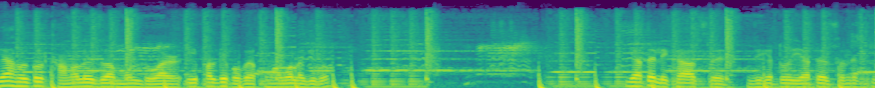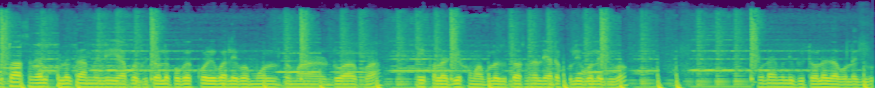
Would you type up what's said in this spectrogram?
এয়া হৈ গ'ল থানলৈ যোৱা মূল দুৱাৰ। এইফালেদি প্ৰৱেশ সোমাব লাগিব। ইয়াতে লিখা আছে, যিহেতু ইয়াতে জোতা চেনেল খুলকা মেলি ইয়াৰ পৰা ভিতৰলৈ প্ৰৱেশ কৰিব লাগিব মূল তোমাৰ দুৱাৰ পৰা। এইফালেদি সোমাবলৈ জোতা চেনেল ইয়াতে খুলিব লাগিব। ওলাই মেলি ভিতৰলৈ যাব লাগিব।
